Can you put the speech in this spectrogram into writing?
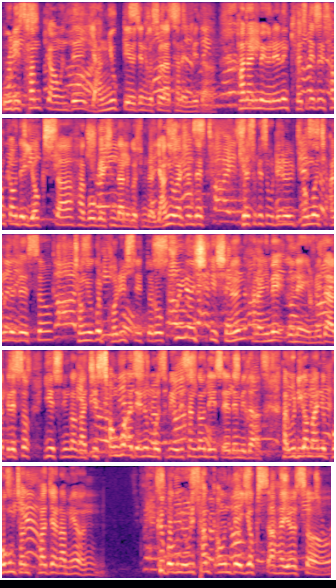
우리 삶 가운데 양육되어지는 것을 나타냅니다. 하나님의 은혜는 계속해서 우리 삶 가운데 역사하고 계신다는 것입니다. 양육하시는데 계속해서 우리를 경건치 않은 것에서 정욕을 버릴 수 있도록 훈련시키시는 하나님의 은혜입니다. 그래서 예수님과 같이 성화되는 모습이 우리 삶 가운데 있어야 됩니다. 우리가 만약 복음 전파자라면 그 복음이 우리 삶 가운데 역사하여서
